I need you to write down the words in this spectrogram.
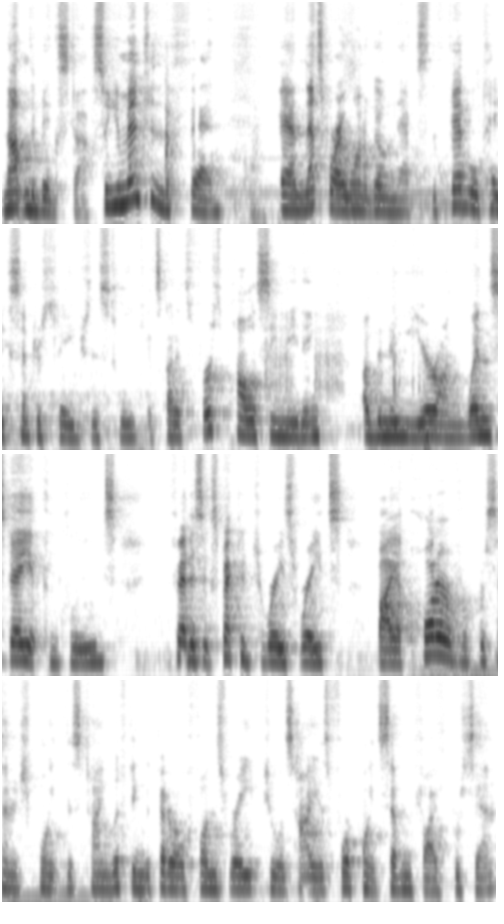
not in the big stocks. So you mentioned the Fed, and that's where I want to go next. The Fed will take center stage this week. It's got its first policy meeting of the new year on Wednesday. It concludes. The Fed is expected to raise rates by a quarter of a percentage point this time, lifting the federal funds rate to as high as 4.75%.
